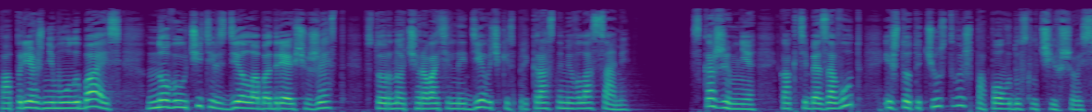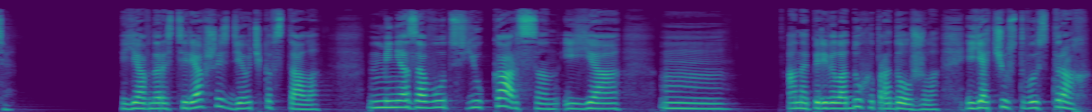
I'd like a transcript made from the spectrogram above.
По-прежнему улыбаясь, новый учитель сделал ободряющий жест в сторону очаровательной девочки с прекрасными волосами. «Скажи мне, как тебя зовут и что ты чувствуешь по поводу случившегося?» Явно растерявшись, девочка встала. «Меня зовут Сью Карсон, и я...» м -м Она перевела дух и продолжила. «И я чувствую страх,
